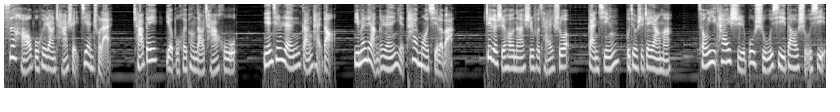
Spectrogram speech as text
丝毫不会让茶水溅出来，茶杯也不会碰到茶壶。年轻人感慨道：“你们两个人也太默契了吧！”这个时候呢，师傅才说。感情不就是这样吗？从一开始不熟悉到熟悉，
